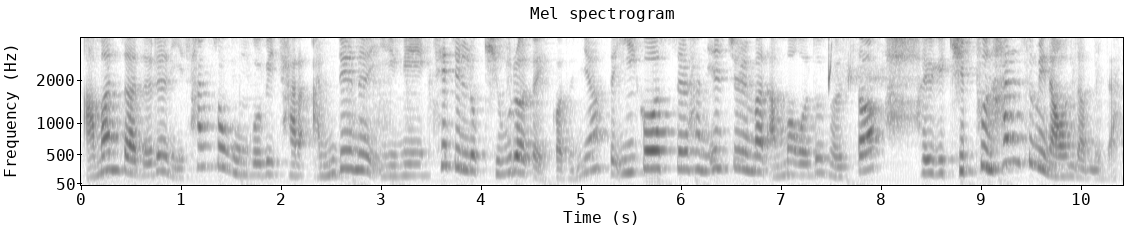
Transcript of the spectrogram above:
암 환자들은 이 산소 공급이 잘 안 되는 이미 체질로 기울어져 있거든요. 근데 이것을 한 일주일만 안 먹어도 벌써 하, 여기 깊은 한숨이 나온답니다.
